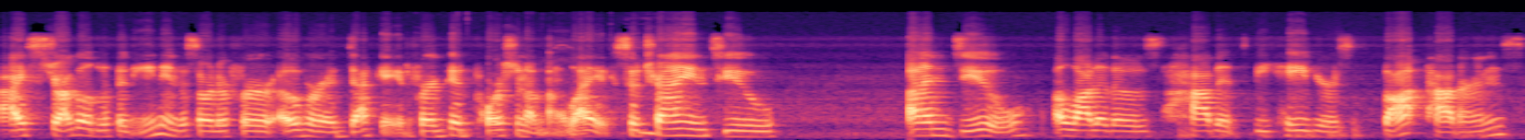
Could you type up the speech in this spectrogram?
I struggled with an eating disorder for over a decade, for a good portion of my life. So mm-hmm. trying to undo a lot of those habits, behaviors, thought patterns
